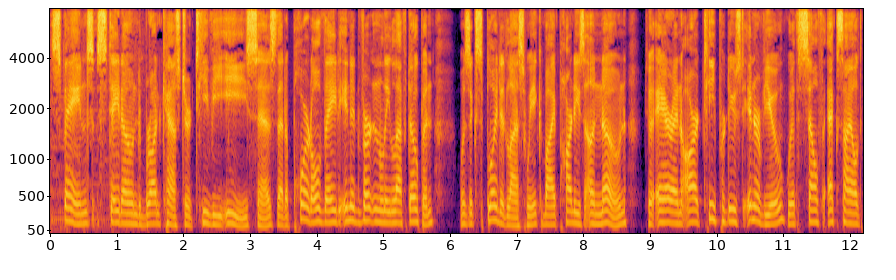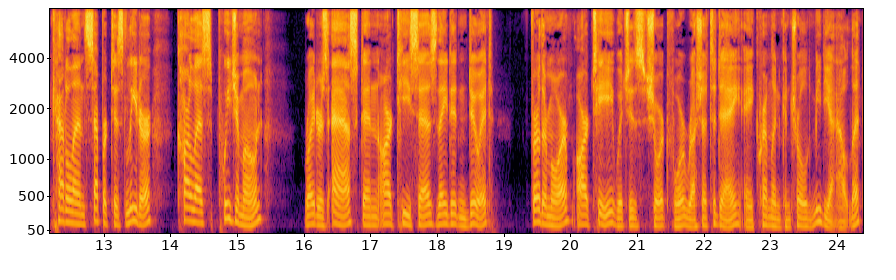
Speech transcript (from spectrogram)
Spain's state owned broadcaster TVE says that a portal they'd inadvertently left open was exploited last week by parties unknown to air an RT produced interview with self exiled Catalan separatist leader Carles Puigdemont. Reuters asked, and RT says they didn't do it. Furthermore, RT, which is short for Russia Today, a Kremlin controlled media outlet,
